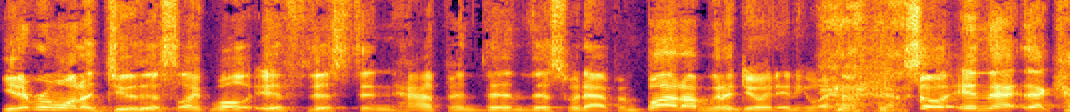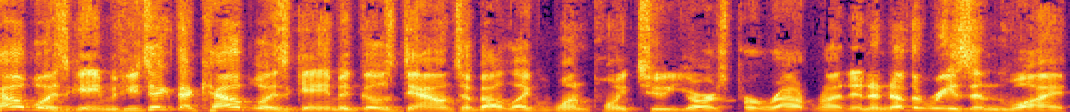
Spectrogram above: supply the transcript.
You never want to do this like, well, if this didn't happen, then this would happen, but I'm going to do it anyway. so in that, that Cowboys game, if you take that Cowboys game, it goes down to about like 1.2 yards per route run. And another reason why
